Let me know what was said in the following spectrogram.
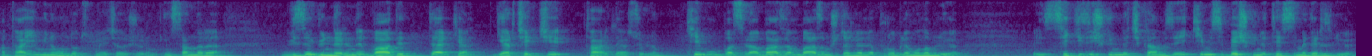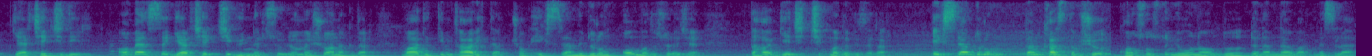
hatayı minimumda tutmaya çalışıyorum. İnsanlara vize günlerini vaat ederken gerçekçi tarihler söylüyorum. Ki bu mesela bazen bazı müşterilerle problem olabiliyor. 8 iş günde çıkan vizeyi kimisi 5 günde teslim ederiz diyor. Gerçekçi değil. Ama ben size gerçekçi günleri söylüyorum ve şu ana kadar vaat ettiğim tarihten çok ekstrem bir durum olmadığı sürece daha geç çıkmadı vizeler. Ekstrem durumdan kastım şu, konsolosluğun yoğun olduğu dönemler var. Mesela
